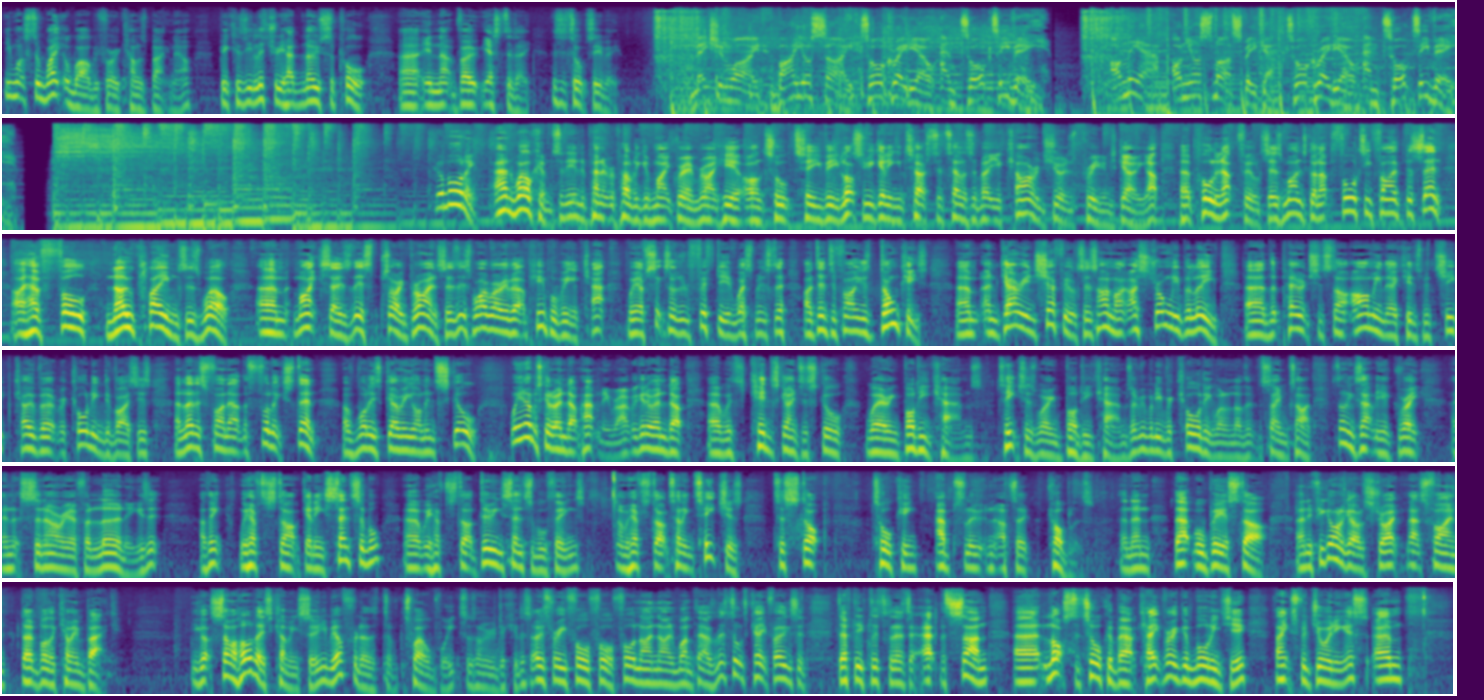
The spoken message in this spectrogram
He wants to wait a while before he comes back now because he literally had no support uh, in that vote yesterday. This is Talk TV. Nationwide, by your side, Talk Radio and Talk TV. On the app, on your smart speaker, Talk Radio and Talk TV. Good morning and welcome to the Independent Republic of Mike Graham right here on Talk TV. Lots of you getting in touch to tell us about your car insurance premiums going up. Uh, Paul in Upfield says mine's gone up 45%. I have full no claims as well. Um, Mike says this, sorry, Brian says this. Why worry about a pupil being a cat? We have 650 in Westminster identifying as donkeys. Um, and Gary in Sheffield says, Hi, Mike. I strongly believe uh, that parents should start arming their kids with cheap covert recording devices and let us find out the full extent of what is going on in school. Well, you know what's going to end up happening, right? We're going to end up uh, with kids going to school wearing body cams, teachers wearing body cams, everybody recording one another at the same time. It's not exactly a great uh, scenario for learning, is it? I think we have to start getting sensible. Uh, we have to start doing sensible things, and we have to start telling teachers to stop talking absolute and utter cobblers. And then that will be a start. And if you're going to go on strike, that's fine. Don't bother coming back. You've got summer holidays coming soon. You'll be off for another 12 weeks or something ridiculous. 0344 499 1000. Let's talk to Kate Ferguson, Deputy Political Editor at The Sun. Uh, lots to talk about, Kate. Very good morning to you. Thanks for joining us. Um,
